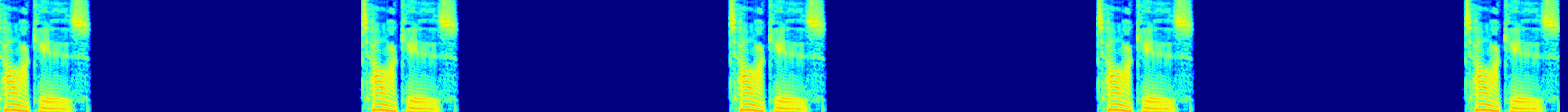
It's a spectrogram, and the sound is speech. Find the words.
Talkies. Talk is. Talk is.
